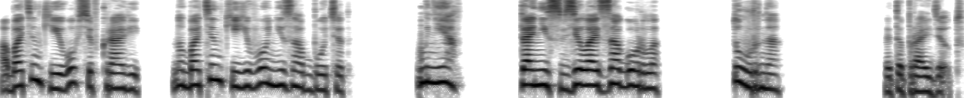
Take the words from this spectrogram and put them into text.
а ботинки и вовсе в крови. Но ботинки его не заботят. Мне... Танис взялась за горло. Турно. Это пройдет.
